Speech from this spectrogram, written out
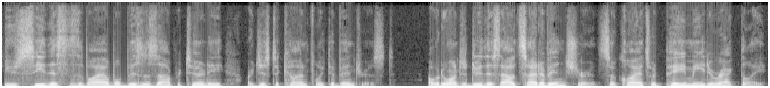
Do you see this as a viable business opportunity or just a conflict of interest? I would want to do this outside of insurance so clients would pay me directly.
